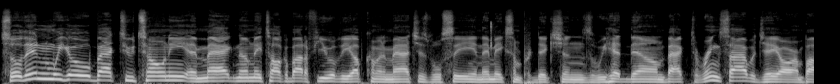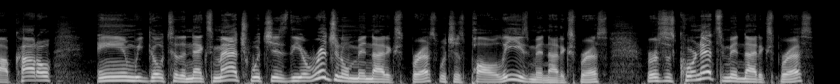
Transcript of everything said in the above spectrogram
So then we go back to Tony and Magnum. They talk about a few of the upcoming matches we'll see, and they make some predictions. We head down back to ringside with JR and Bob Caudle, and we go to the next match, which is the original Midnight Express, which is Paul E's Midnight Express versus Cornette's Midnight Express.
